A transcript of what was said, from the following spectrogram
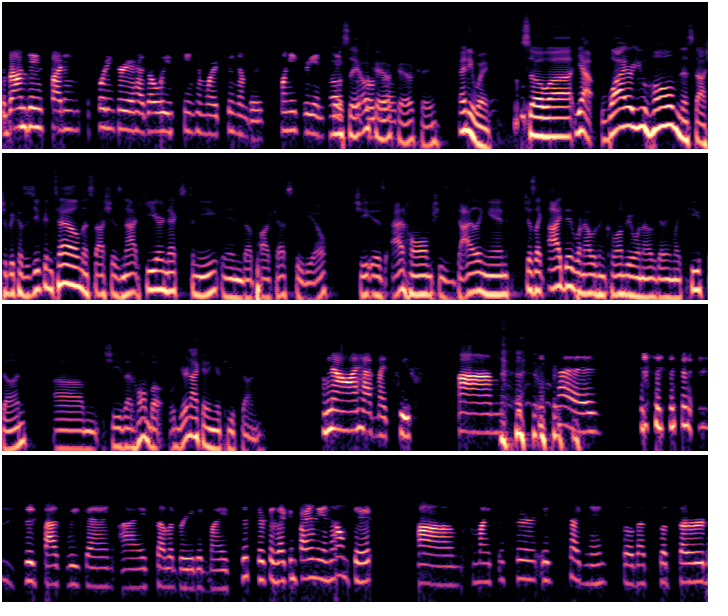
LeBron James' sporting, sporting career has always seen him wear two numbers, 23 and 6. Oh, say okay, okay, okay. Anyway, so uh, yeah, why are you home, Nastasha? Because as you can tell, Nastasha is not here next to me in the podcast studio. She is at home. She's dialing in, just like I did when I was in Colombia when I was getting my teeth done. Um, she's at home, but you're not getting your teeth done. No, I have my teeth. Um, because this past weekend I celebrated my sister because I can finally announce it. Um, my sister is pregnant, so that's the third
